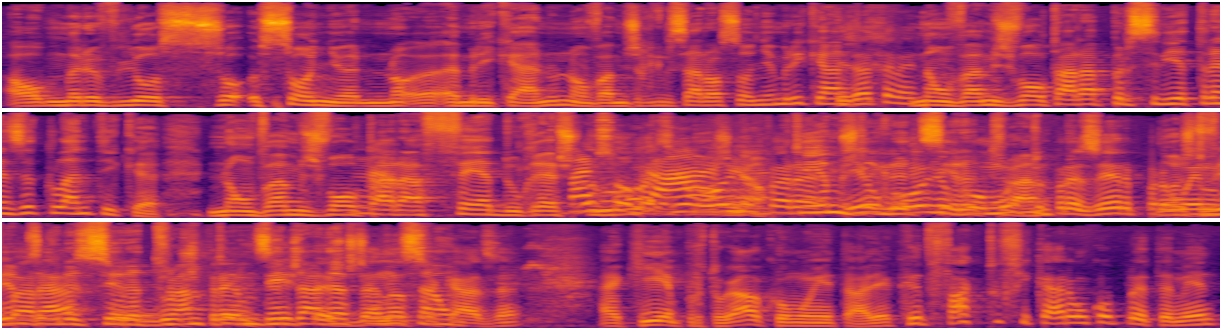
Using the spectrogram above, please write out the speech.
ao maravilhoso sonho americano, não vamos regressar ao sonho americano. Exatamente. Não vamos voltar à parceria transatlântica, não vamos voltar à fé do resto do mundo. Temos de agradecer a Trump. com muito prazer para nós o embaraço a Trump, dos trampistas da nossa casa, aqui em Portugal como em Itália, que de facto ficaram completamente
